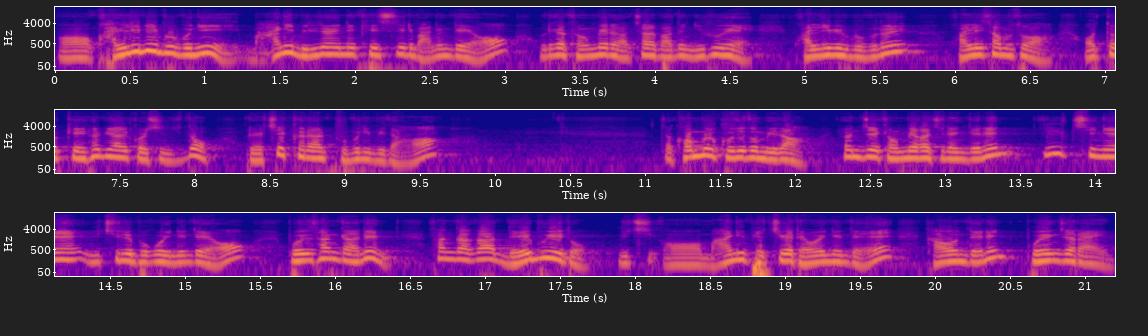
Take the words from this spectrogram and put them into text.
어, 관리비 부분이 많이 밀려있는 케이스들이 많은데요. 우리가 경매를 낙찰 받은 이후에 관리비 부분을 관리사무소와 어떻게 협의할 것인지도 우리가 체크를 할 부분입니다. 자, 건물 구조도입니다. 현재 경매가 진행되는 1층의 위치를 보고 있는데요. 본 상가는 상가가 내부에도 위치, 어, 많이 배치가 되어 있는데 가운데는 보행자 라인,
